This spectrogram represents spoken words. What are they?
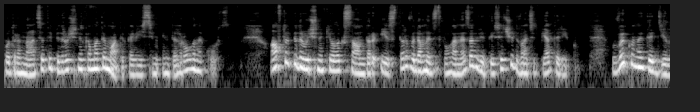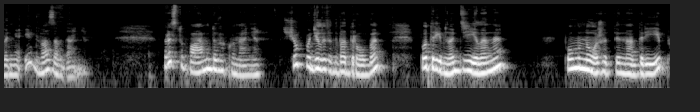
по 13 підручника Математика 8 інтегрований курс. Автор підручників Олександр Істер, видавництво Генеза 2025 рік. Виконайте ділення і два завдання. Приступаємо до виконання. Щоб поділити два дроби, потрібно ділене помножити на дріб,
